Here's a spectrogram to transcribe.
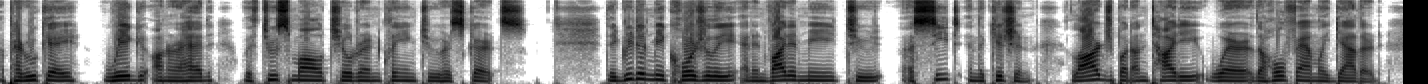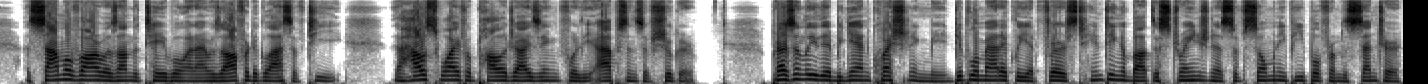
a perruque, wig on her head, with two small children clinging to her skirts. They greeted me cordially and invited me to a seat in the kitchen, large but untidy, where the whole family gathered. A samovar was on the table, and I was offered a glass of tea the housewife apologizing for the absence of sugar. Presently, they began questioning me, diplomatically at first, hinting about the strangeness of so many people from the center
